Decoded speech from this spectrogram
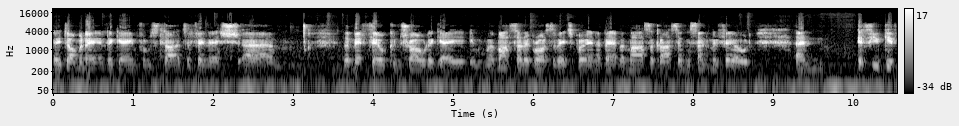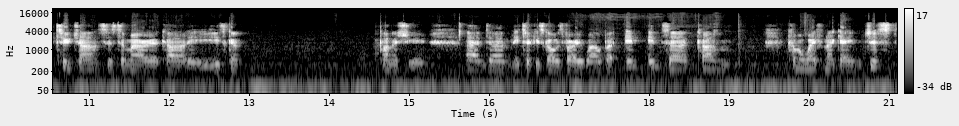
They dominated the game from start to finish. Um, the midfield controlled the game. Marcelo Brozovic put in a bit of a masterclass in the centre midfield. And if you give two chances to Mauro Icardi, he's going to punish you. And um, he took his goals very well. But in, Inter come come away from that game just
